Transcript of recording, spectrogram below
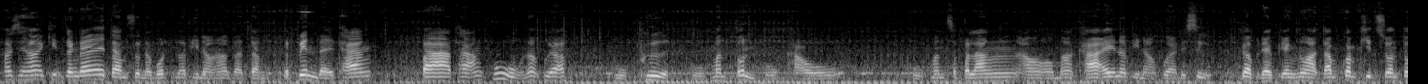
เฮาสิหากินจังได้ตามชนบทเนาะพี่น้องเฮาก็ตามจะเป็นได้ทางป่าทางผู้เนาะเพื่อปลูกพืชปลูกมันต้นปลูกเขาปลูกมันสับปะหลังเอามาขายเนาะพี่น้องเพื่อได้ซื้อเพื่อได้เพียงนัวตามความคิดส่วนโต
